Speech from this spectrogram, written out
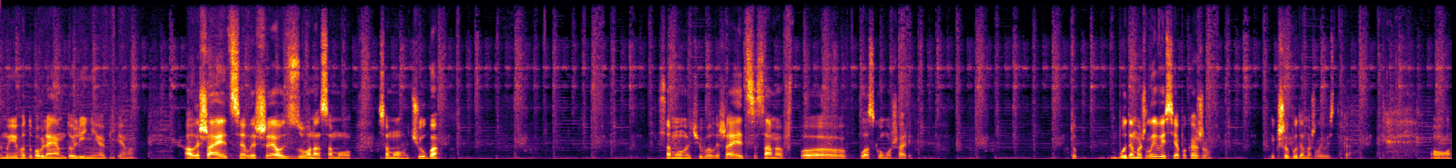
і ми його додаємо до лінії об'єму. А лишається лише ось зона самого, самого чуба. Самого чуба лишається саме в, е, в пласкому шарі. Тобто буде можливість, я покажу. Якщо буде можливість така. От.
